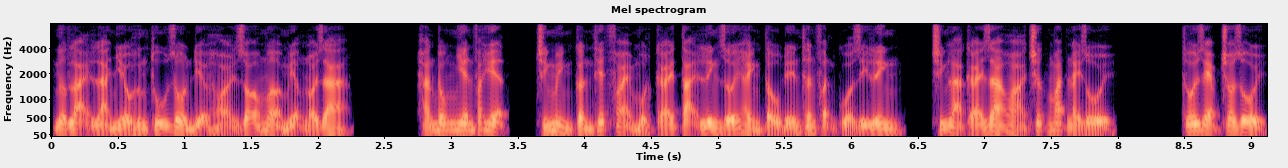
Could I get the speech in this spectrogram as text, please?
ngược lại là nhiều hứng thú dồn địa hỏi rõ mở miệng nói ra. Hắn đông nhiên phát hiện, chính mình cần thiết phải một cái tại linh giới hành tàu đến thân phận của dị linh, chính là cái gia hỏa trước mắt này rồi. Thôi dẹp cho rồi,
